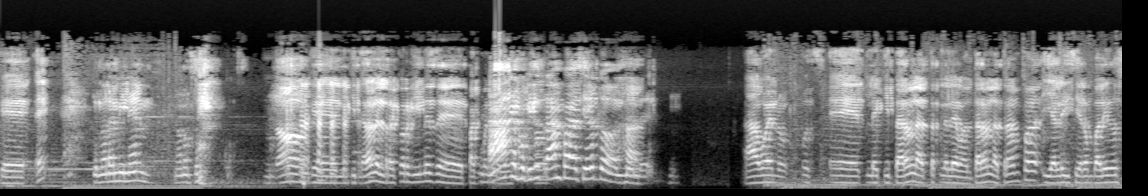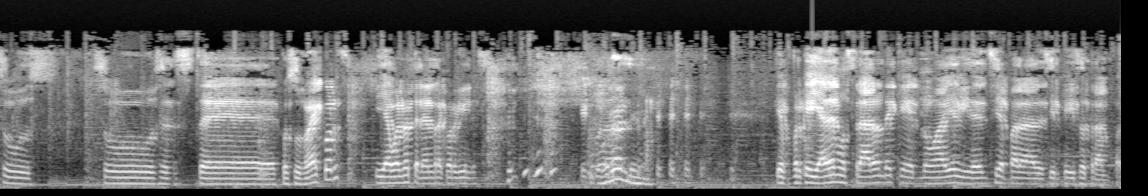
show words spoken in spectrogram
que, ¿eh? Que no era Eminem. No, no sé. No, que le quitaron el récord Guinness de Pac-Man. Ah, Donkey que poquito Kong. trampa, es cierto. Ah, bueno, pues eh, le quitaron la, le levantaron la trampa y ya le hicieron válidos sus, sus, este, pues sus récords y ya vuelve a tener el récord Guinness. Qué. Que porque ya demostraron de que no hay evidencia para decir que hizo trampa.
